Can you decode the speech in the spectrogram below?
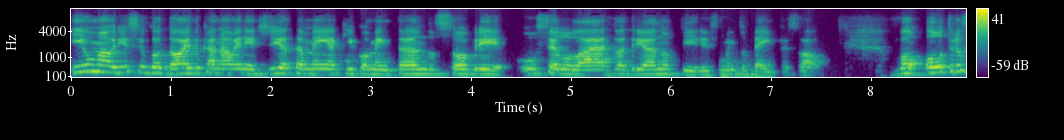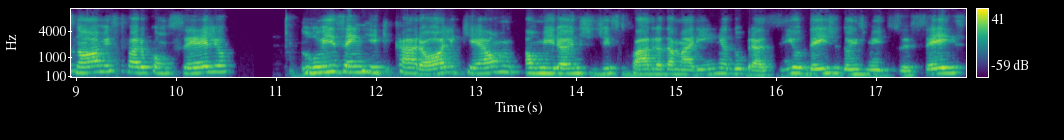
e o Maurício Godoy, do canal Energia, também aqui comentando sobre o celular do Adriano Pires. Muito bem, pessoal. Bom, outros nomes para o conselho: Luiz Henrique Caroli, que é almirante de esquadra da Marinha do Brasil desde 2016,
